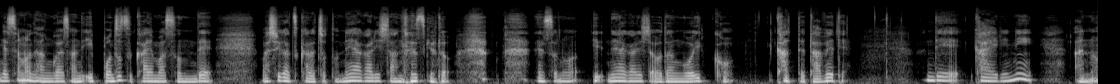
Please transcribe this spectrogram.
で、その団子屋さんで1本ずつ買えますんで、まあ、4月からちょっと値上がりしたんですけど、その値上がりしたお団子を1個買って食べて、で、帰りに、あの、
